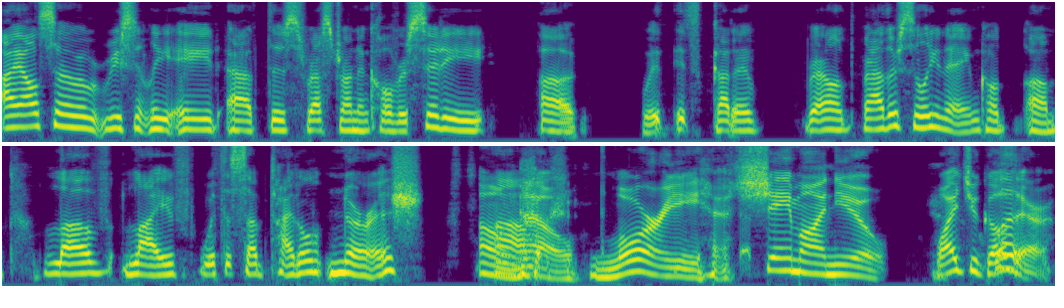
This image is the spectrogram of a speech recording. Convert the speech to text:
I also recently ate at this restaurant in Culver City, uh, with, it's got a rather silly name called, um, Love Life with the subtitle Nourish. Oh, Uh, no. Laurie, shame on you. Why'd you go Well, there?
